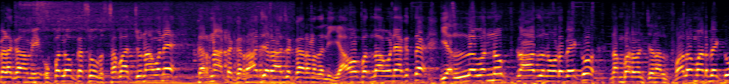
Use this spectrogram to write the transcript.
ಬೆಳಗಾವಿ ಉಪಲೋಕಸಭಾ ಸಭಾ ಚುನಾವಣೆ? ಕರ್ನಾಟಕ ರಾಜ್ಯ ರಾಜಕಾರಣದಲ್ಲಿ ಯಾವ ಬದಲಾವಣೆ ಆಗುತ್ತೆ? ಎಲ್ಲವನ್ನೂ ಕಾದು ನೋಡಬೇಕು. ನಂಬರ್ ಒನ್ ಚಾನಲ್ ಫಾಲೋ ಮಾಡಬೇಕು.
